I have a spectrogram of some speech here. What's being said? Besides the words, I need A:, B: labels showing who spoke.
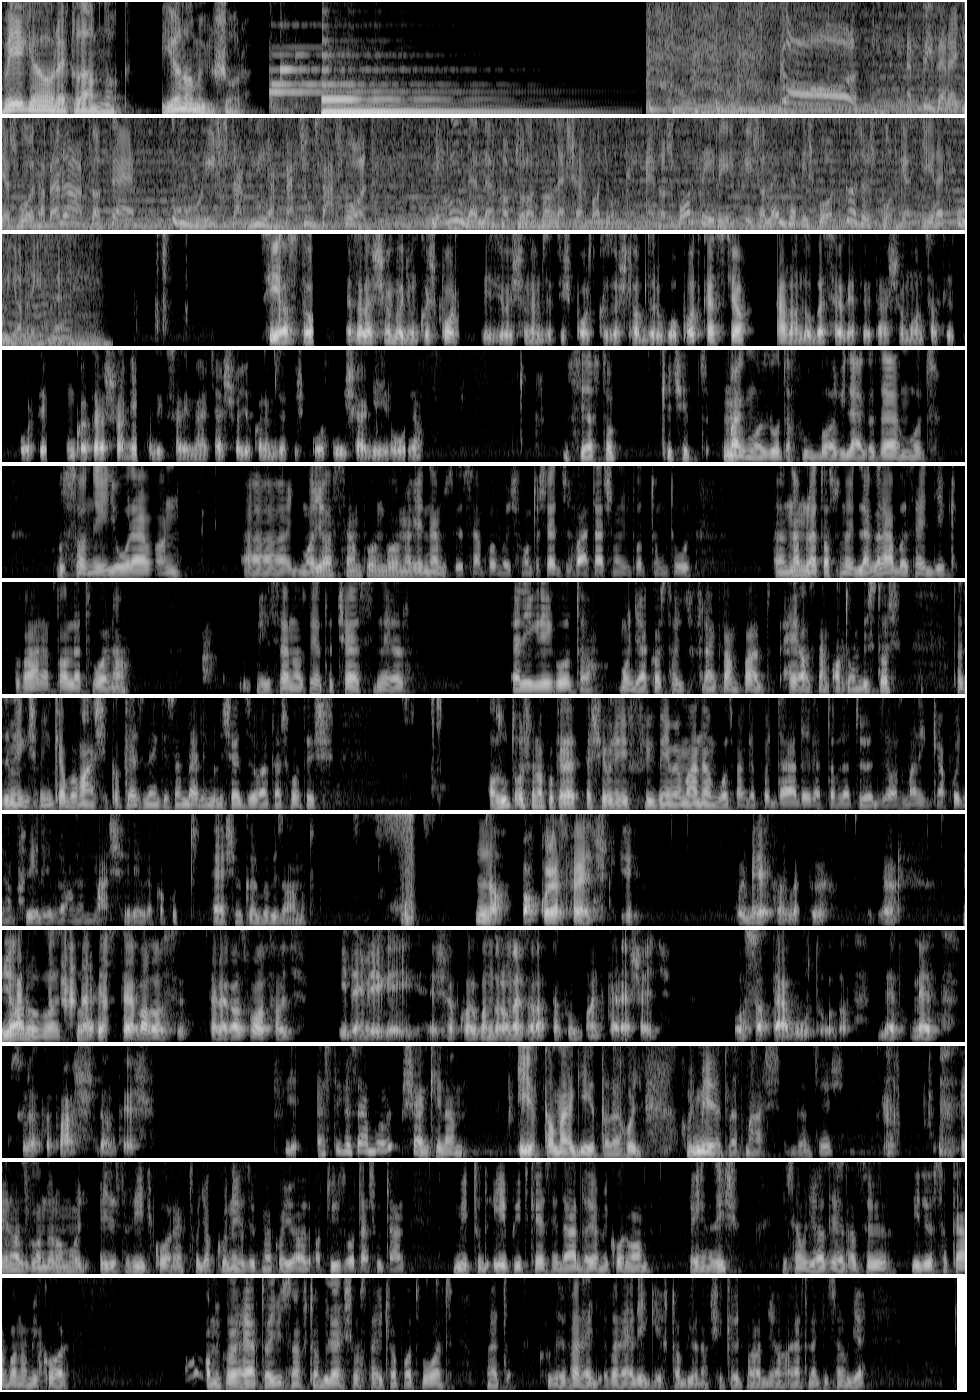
A: Vége a reklámnak, jön a műsor.
B: Gól! Ez 11-es volt, ha nem láttad te! Úristen, milyen becsúszás volt! Mi mindennel kapcsolatban lesen vagyunk. Ez a Sport TV és a Nemzeti Sport közös podcastjének újabb része.
C: Sziasztok! Ezzel lesen vagyunk a Sportvízió és a Nemzeti Sport közös labdarúgó podcastja. Állandó beszélgetőtársam Moncati Sport munkatársa, én pedig Szeli Mátyás vagyok, a Nemzeti Sport újságírója.
D: Sziasztok! Kicsit megmozdult a futballvilág az elmúlt 24 órában egy magyar szempontból, meg egy nemzeti szempontból is fontos edzőváltáson jutottunk túl. Nem lehet azt mondani, hogy legalább az egyik váratlan lett volna, hiszen azért a Chelsea-nél elég régóta mondják azt, hogy Frank Lampard helye az nem atombiztos, de azért mégis mi inkább a másik a kezdénk, hiszen Berlinben is edzőváltás volt, és az utolsó napok eseményei függvényben már nem volt meglepő, hogy Dárdai lett a vezetőedző, az már inkább, hogy nem fél évre, hanem másfél évre kapott első körbe bizalmat.
C: Na, akkor ezt fejtsd ki, hogy miért meglepő.
D: Ugye, Ugye arról volt
C: szó. Ez valószínűleg az volt, hogy idén végéig, és akkor gondolom ez alatt a klub majd keres egy hosszabb távú utódot. Miért, miért született más döntés?
D: Ezt igazából senki nem írta meg, írta le, hogy, hogy miért lett más döntés. Én azt gondolom, hogy egyrészt ez így korrekt, hogy akkor nézzük meg, hogy a, a tűzoltás után mit tud építkezni Dárdai, amikor van pénz is, hiszen ugye azért az ő időszakában, amikor, amikor a Hertha egy viszonylag stabil első osztályi csapat volt, mert azért vele, egy, vele eléggé stabilnak sikerült maradni a Hertha-nek, hiszen ugye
